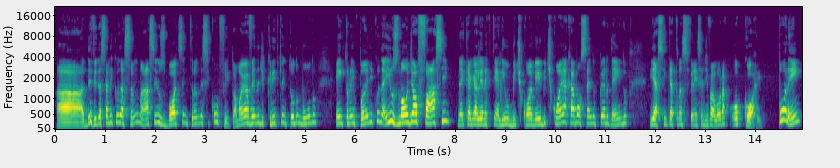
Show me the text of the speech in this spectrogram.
Ah, devido a essa liquidação em massa e os bots entrando nesse conflito. A maior venda de cripto em todo mundo entrou em pânico, né? E os mãos de alface, né? Que é a galera que tem ali um Bitcoin, meio Bitcoin, acabam saindo perdendo e é assim que a transferência de valor ocorre. Porém,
